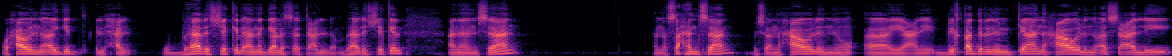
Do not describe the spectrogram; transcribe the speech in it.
وأحاول إني اجد الحل. وبهذا الشكل أنا جالس أتعلم. بهذا الشكل أنا إنسان أنا صح إنسان بس أنا أحاول إنه آه يعني بقدر الإمكان أحاول إنه أسعى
